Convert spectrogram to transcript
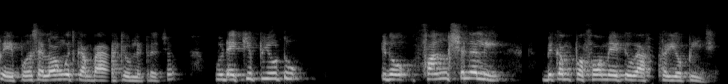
papers, along with comparative literature, would equip you to, you know, functionally become performative after your PG.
